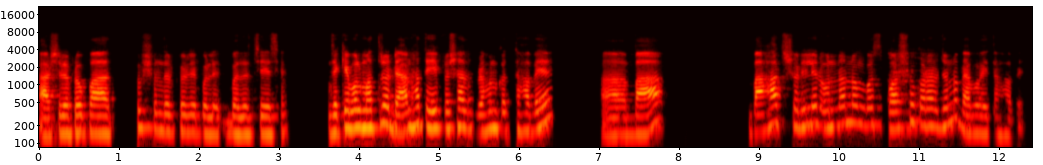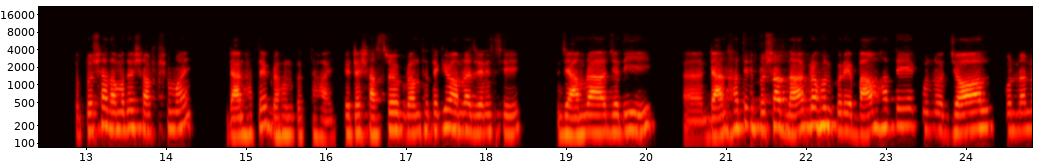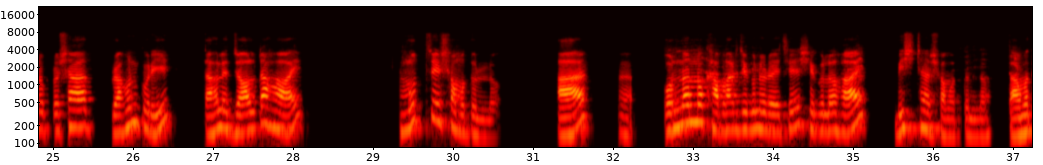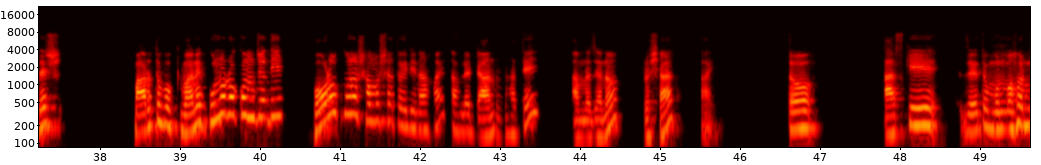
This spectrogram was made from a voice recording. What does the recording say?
আর শিল প্রভুপাদ খুব সুন্দর করে বলে বলে চেয়েছে যে কেবলমাত্র ডান হাতেই প্রসাদ গ্রহণ করতে হবে বা বাঁ হাত শরীরের অন্যান্য অঙ্গ স্পর্শ করার জন্য ব্যবহৃত হবে। তো প্রসাদ আমাদের সবসময় ডান হাতে গ্রহণ করতে হয়। এটা শাস্ত্র গ্রন্থ থেকেও আমরা জেনেছি যে আমরা যদি ডান হাতে প্রসাদ না গ্রহণ করে বাম হাতে কোনো জল, অন্যান্য প্রসাদ গ্রহণ করি, তাহলে জলটা হয় মূত্রের সমতুল্য। আর অন্যান্য খাবার যেগুলো রয়েছে সেগুলো হয় বিষ্ঠার সমতুল্য। তো আমাদের পারতপক্ষে মানে কোনো রকম যদি বড় কোনো সমস্যা তৈরি না হয়, তাহলে ডান হাতেই আমরা যেন প্রসাদ পাই। তো আজকে যেহেতু মনমোহন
